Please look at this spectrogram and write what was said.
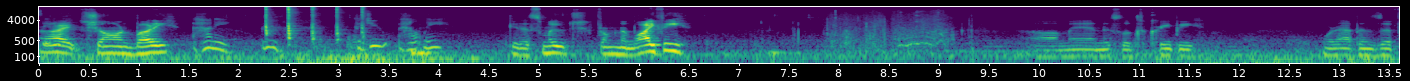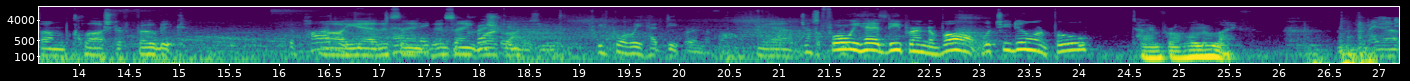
See? All right, Sean, buddy, Honey, could you help me? get a smooch from the wifey. Oh man, this looks creepy. What happens if I'm claustrophobic? The Oh, yeah, this ain't- this ain't working. you before we head deeper in the vault. Yeah. Just Before we head deeper in the vault, what you doing, fool? Time for a whole new life. Yep.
